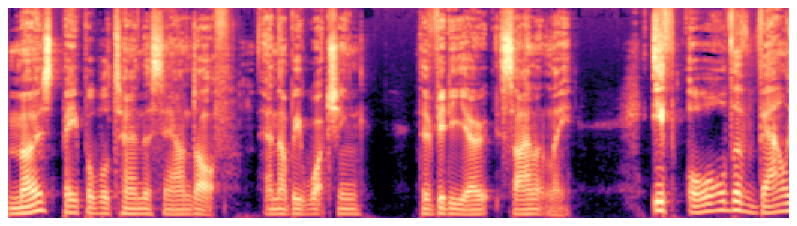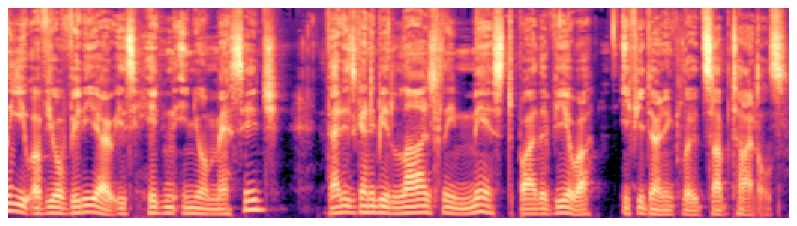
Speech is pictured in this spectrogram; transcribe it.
most people will turn the sound off and they'll be watching the video silently. If all the value of your video is hidden in your message, that is going to be largely missed by the viewer if you don't include subtitles.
